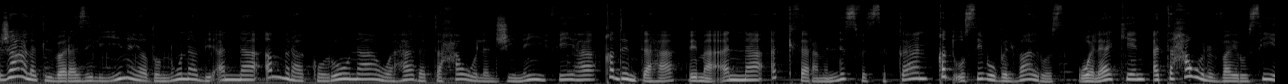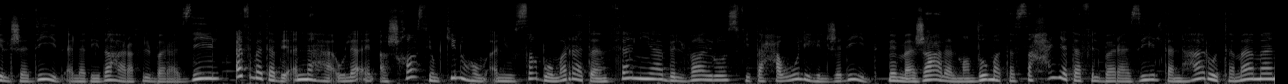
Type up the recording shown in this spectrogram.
جعلت البرازيليين يظنون بأن أمر كورونا وهذا التحول الجيني فيها قد انتهى بما أن أكثر من نصف السكان قد أصيبوا بالفيروس. ولكن التحول الفيروسي الجديد الذي ظهر في البرازيل أثبت بأن هؤلاء الأشخاص يمكنهم أن يصابوا مرة ثانية بالفيروس في تحوله الجديد. مما جعل المنظومة الصحية في البرازيل تنهار تماما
